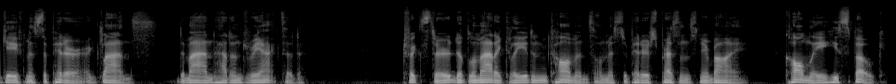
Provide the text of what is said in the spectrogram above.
gave Mr. Pitter a glance. The man hadn't reacted. Trickster diplomatically didn't comment on Mr. Pitter's presence nearby. Calmly, he spoke.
